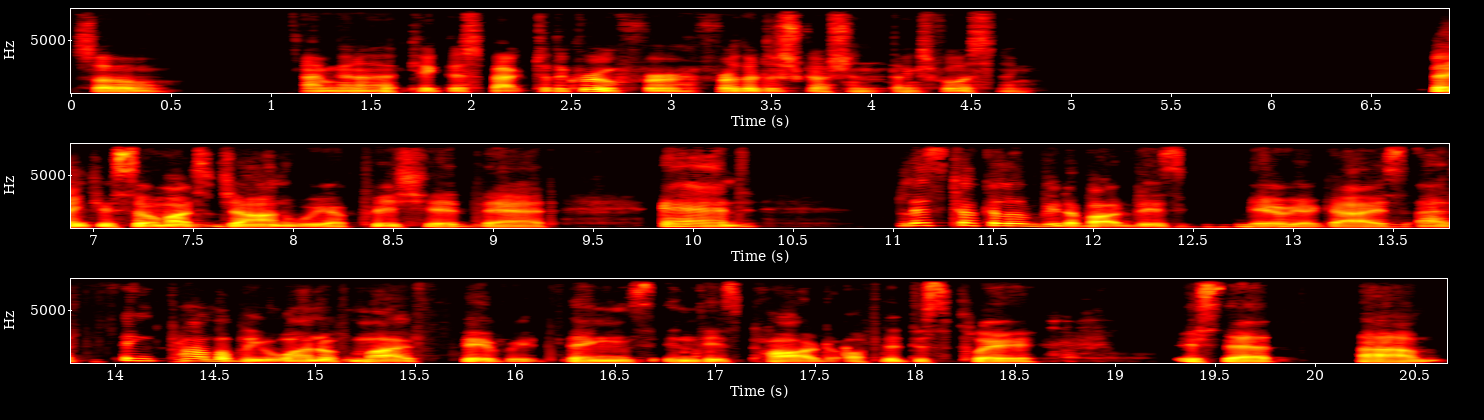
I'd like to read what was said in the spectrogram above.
So I'm going to kick this back to the crew for further discussion. Thanks for listening. Thank you so much, John. We appreciate that. And let's talk a little bit about this area, guys. I think probably one of my favorite things in this part of the display is that um,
